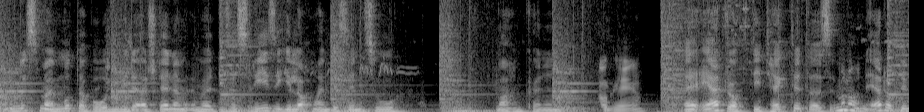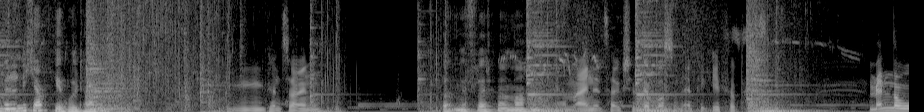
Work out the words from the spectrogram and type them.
Glaube, wir müssen mal den Mutterboden wieder erstellen, damit wir dieses riesige Loch mal ein bisschen zu machen können. Okay. Äh, Airdrop detected. Da ist immer noch ein Airdrop, den wir noch nicht abgeholt haben. Hm, könnte sein. Sollten wir vielleicht mal machen. Ja, meine, jetzt habe ich schon wieder Boss und RPG verpasst. Mendo!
